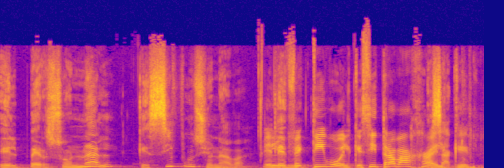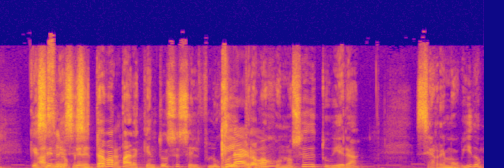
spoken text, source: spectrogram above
El personal que sí funcionaba. El efectivo, el que sí trabaja, el que. Que se necesitaba para que entonces el flujo de trabajo no se detuviera, se ha removido.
